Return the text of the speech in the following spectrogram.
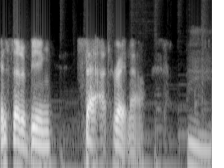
instead of being sad right now. Hmm.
